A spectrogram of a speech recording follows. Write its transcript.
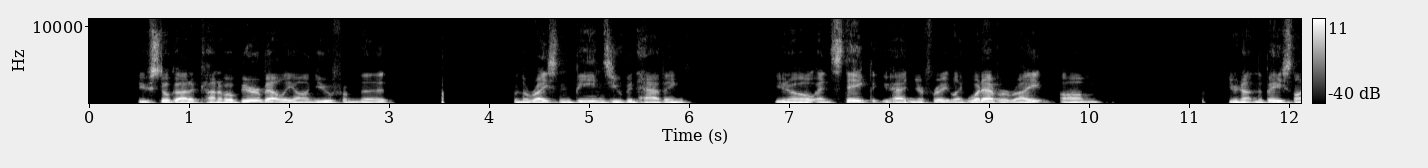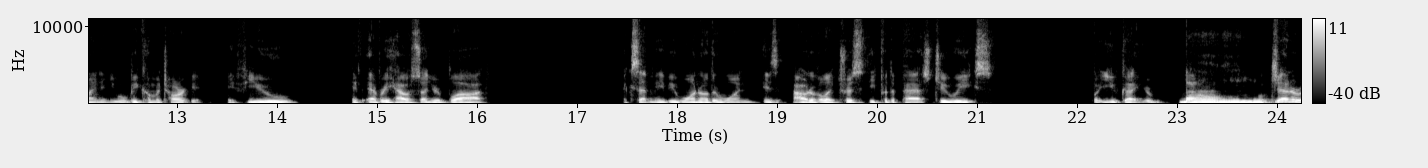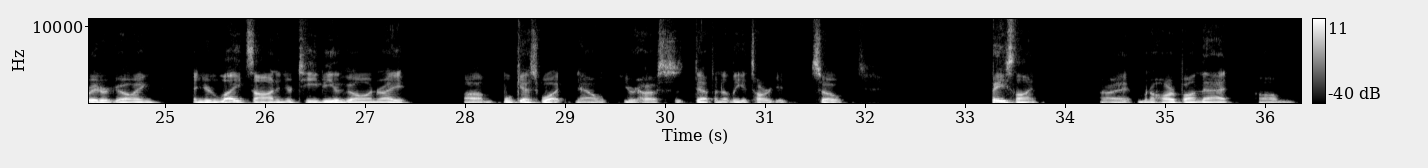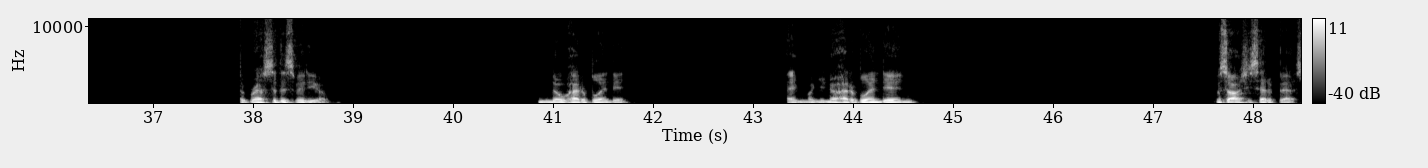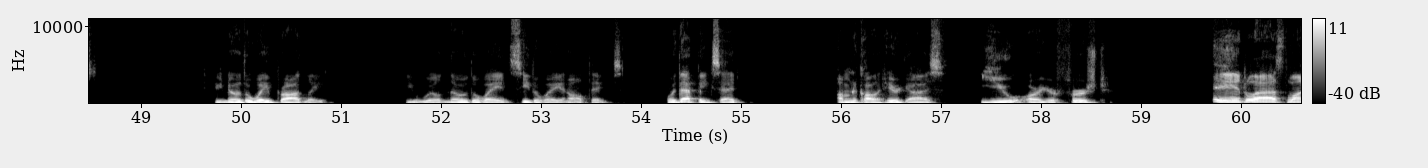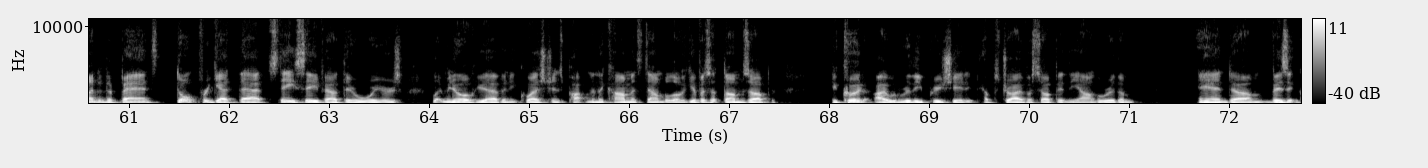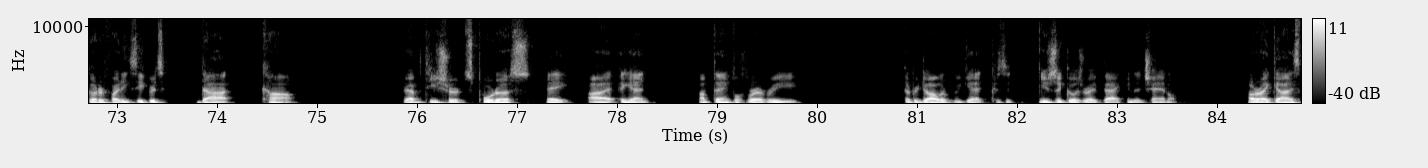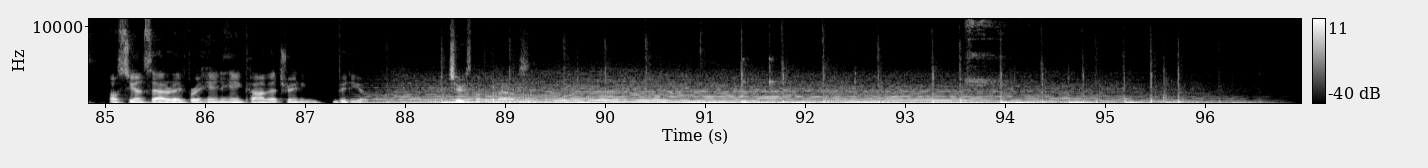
you still got a kind of a beer belly on you from the from the rice and beans you've been having, you know, and steak that you had in your fridge, like whatever, right? Um, you're not in the baseline and you will become a target. If you if every house on your block except maybe one other one is out of electricity for the past two weeks, but you've got your generator going and your lights on and your TV are going, right? Um, well, guess what? Now your house is definitely a target. So baseline. All right. I'm gonna harp on that. Um, the rest of this video. Know how to blend in. And when you know how to blend in, Musashi said it best. If you know the way broadly, you will know the way and see the way in all things. With that being said, I'm going to call it here, guys. You are your first and last line of defense. Don't forget that. Stay safe out there, Warriors. Let me know if you have any questions. Pop them in the comments down below. Give us a thumbs up. If you could, I would really appreciate it. helps drive us up in the algorithm. And um, visit gutterfightingsecrets.com. Grab a t-shirt, support us. Hey, I again, I'm thankful for every every dollar we get because it usually goes right back into the channel. All right, guys. I'll see you on Saturday for a hand-to-hand combat training video. Cheers, motherfuckers.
